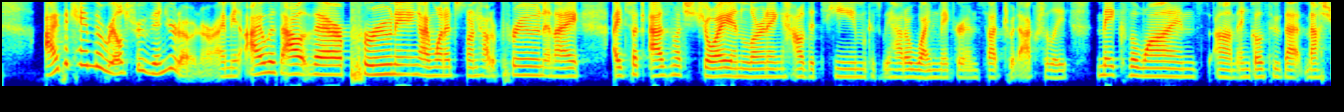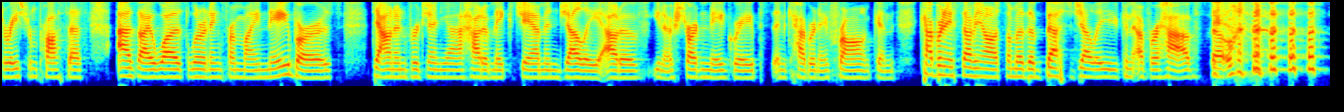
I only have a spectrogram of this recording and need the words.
I became the real true vineyard owner. I mean, I was out there pruning. I wanted to learn how to prune and I I took as much joy in learning how the team because we had a winemaker and such would actually make the wines um, and go through that maceration process as I was learning from my neighbors down in Virginia how to make jam and jelly out of, you know, Chardonnay grapes and Cabernet Franc and Cabernet Sauvignon some of the best jelly you can ever have. So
